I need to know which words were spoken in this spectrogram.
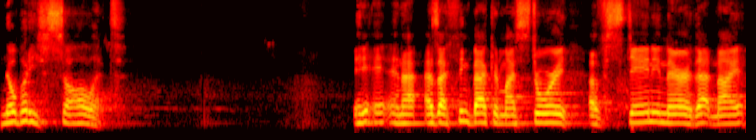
Nobody saw it. And I, as I think back in my story of standing there that night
